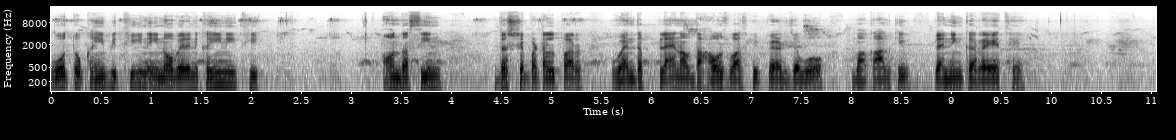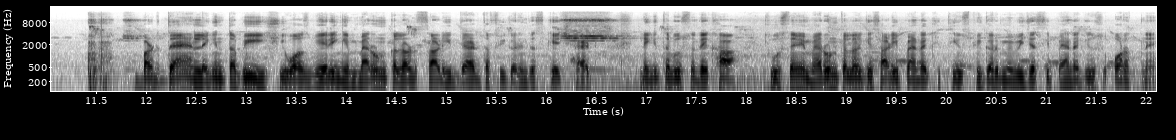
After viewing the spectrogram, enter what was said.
वो तो कहीं भी थी नहीं नो वेयर यानी कहीं नहीं थी। ऑन द सीन दृश्य पटल पर when the plan of the house was prepared जब वो मकान की प्लानिंग कर रहे थे। बट दैन लेकिन तभी she was wearing a maroon coloured sari that the figure in the sketch had लेकिन तभी उसने देखा कि उसने भी मैरून कलर की साड़ी पहन रखी थी, उस फिगर में भी जैसी पहन रखी उस औरत ने।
